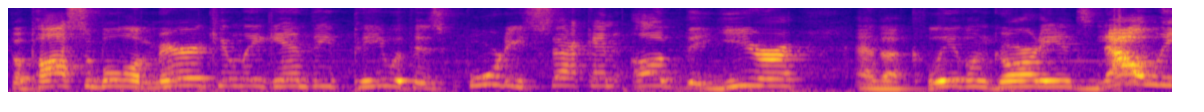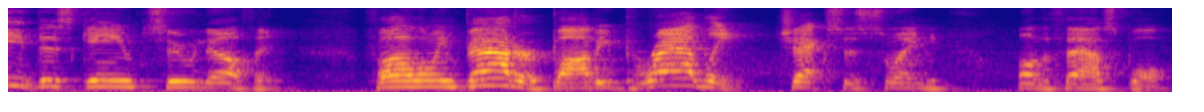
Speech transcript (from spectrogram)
the possible American League MVP with his 42nd of the year, and the Cleveland Guardians now lead this game 2-0. Following batter, Bobby Bradley checks his swing on the fastball.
